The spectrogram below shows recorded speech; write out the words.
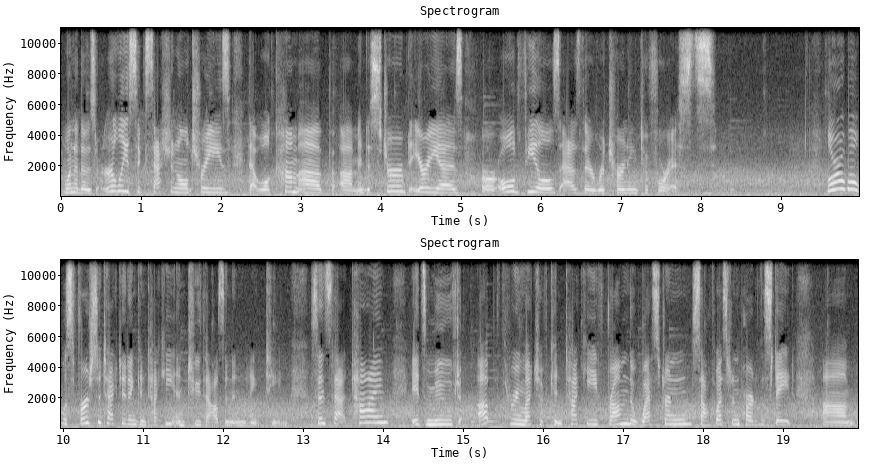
one of those early successional trees that will come up um, in disturbed areas or old fields as they're returning to forests. Laurel was first detected in Kentucky in 2019. Since that time, it's moved up through much of Kentucky from the western, southwestern part of the state, um,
